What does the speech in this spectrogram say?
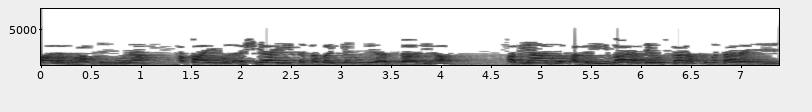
قال المحققون حقائق الأشياء تتبين بأزدادها اب یہاں جو اگلی عبارت ہے، اس کا ربط بتا رہے ہیں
